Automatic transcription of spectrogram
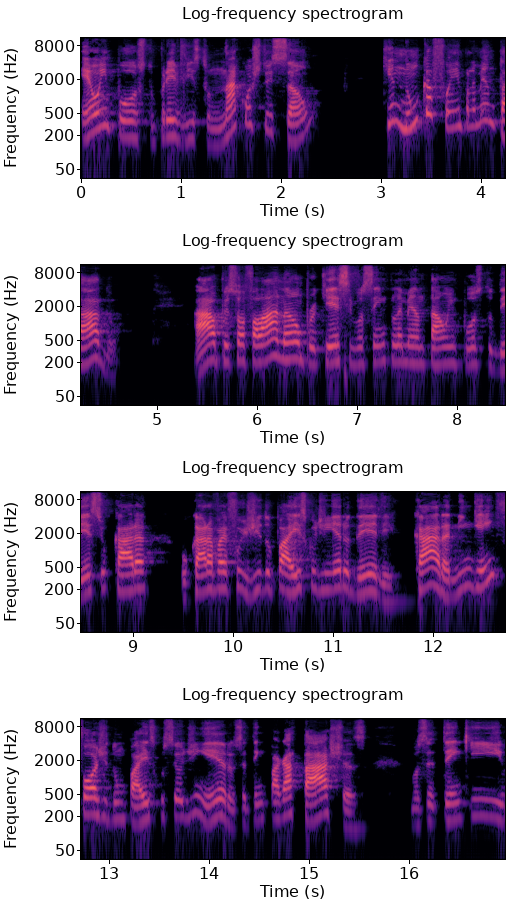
é um imposto previsto na Constituição que nunca foi implementado. Ah, o pessoal fala: "Ah, não, porque se você implementar um imposto desse, o cara o cara vai fugir do país com o dinheiro dele. Cara, ninguém foge de um país com o seu dinheiro. Você tem que pagar taxas, você tem que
